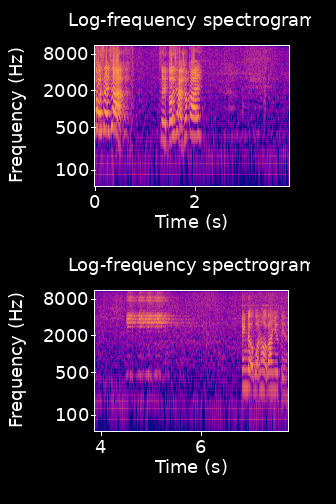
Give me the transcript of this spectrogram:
Tôi sẽ trả. Để tôi trả cho các anh. Anh nợ bọn họ bao nhiêu tiền?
